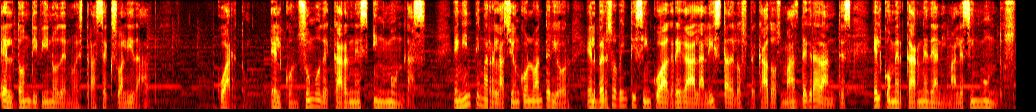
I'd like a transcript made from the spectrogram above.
el don divino de nuestra sexualidad. Cuarto, el consumo de carnes inmundas. En íntima relación con lo anterior, el verso 25 agrega a la lista de los pecados más degradantes el comer carne de animales inmundos.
